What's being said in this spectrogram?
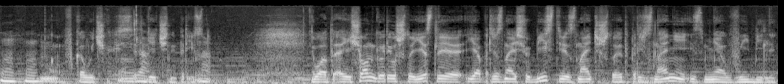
Ну, в кавычках, Да. сердечный приступ. Да. Вот, а еще он говорил, что если я признаюсь в убийстве, знайте, что это признание из меня выбили.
